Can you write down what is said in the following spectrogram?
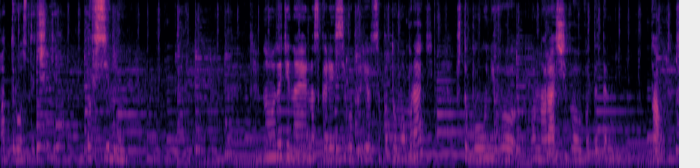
отросточки по всему. Эти, наверное, скорее всего, придется потом убрать чтобы у него он наращивал вот это каутекс.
